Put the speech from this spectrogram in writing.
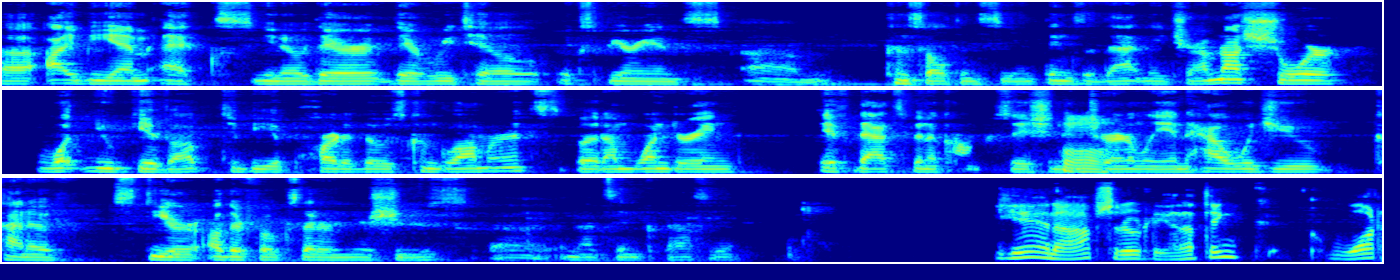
uh, IBM X, you know, their their retail experience um, consultancy and things of that nature. I'm not sure what you give up to be a part of those conglomerates, but I'm wondering if that's been a conversation hmm. internally and how would you kind of steer other folks that are in your shoes uh, in that same capacity. Yeah, no, absolutely. And I think what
